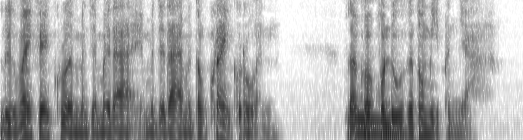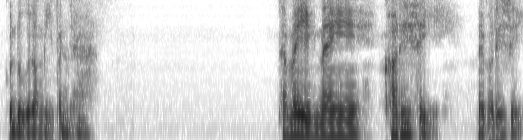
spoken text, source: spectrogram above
หรือไม่ใคร่ครวญมันจะไม่ได้ มันจะได้มันต้องใคร่ครวญแล้วก็คนดูก็ต้องมีปัญญา คนดูก็ต้องมีปัญญาทำให้อีกในข้อที่สี่ ในข้อที่สี่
